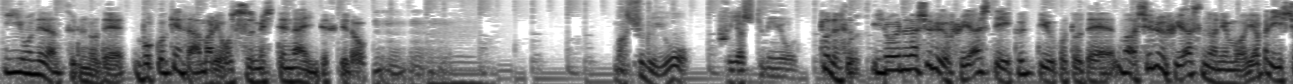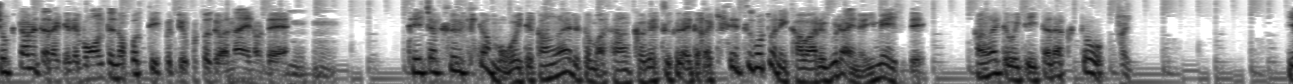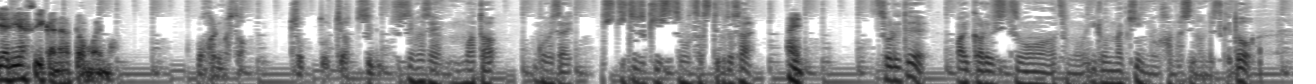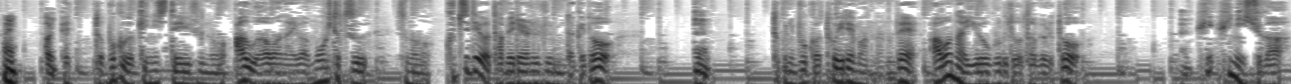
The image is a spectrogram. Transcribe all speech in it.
いいお値段するので、僕は検査あまりお勧めしてないんですけど、うん、うん、うん。うんまあ、種類を増やしてみよう。そうです。いろいろな種類を増やしていくっていうことで、まあ種類増やすのにも、やっぱり一食食べただけでボーンって残っていくっていうことではないのでう、ん、うん。定着する期間も置いて考えると、まあ3ヶ月ぐらい、だから季節ごとに変わるぐらいのイメージで考えておいていただくと、はい。やりやすいかなと思います。わかりました。ちょっと、じゃあ次。すいません。また、ごめんなさい。引き続き質問させてください。はい。それで、相変わらず質問は、その、いろんな菌の話なんですけど、はい。はい。えっと、僕が気にしているの、合う合わないはもう一つ、その、口では食べられるんだけど、うん。特に僕はトイレマンなので、合わないヨーグルトを食べると、うんフィフィニッシュがああ、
